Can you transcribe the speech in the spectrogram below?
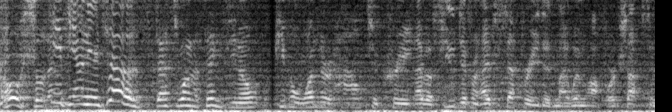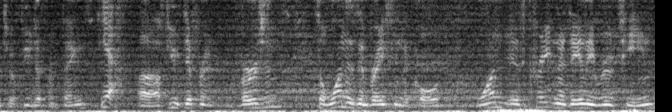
oh so that's Keep you on your toes. that's one of the things you know. People wonder how to create. I have a few different. I've separated my Wim Hof workshops into a few different things. Yeah. Uh, a few different versions. So one is embracing the cold. One is creating a daily routine.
